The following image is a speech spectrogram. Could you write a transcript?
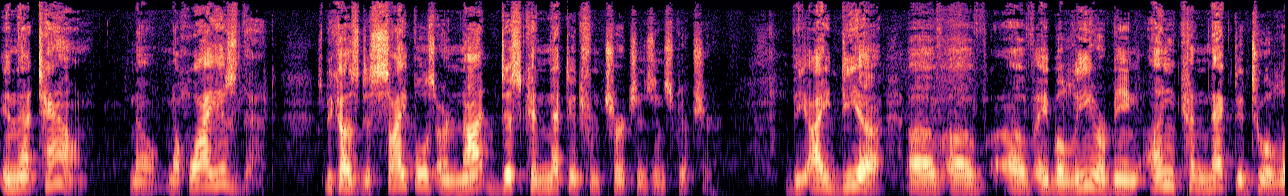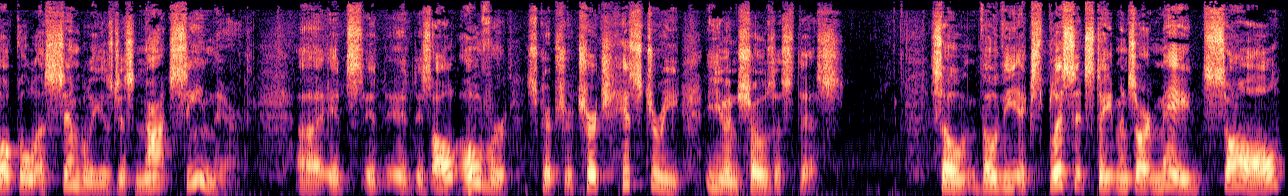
in that town. Now, now, why is that? It's because disciples are not disconnected from churches in Scripture the idea of, of, of a believer being unconnected to a local assembly is just not seen there. Uh, it's, it, it's all over Scripture. Church history even shows us this. So, though the explicit statements aren't made, Saul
